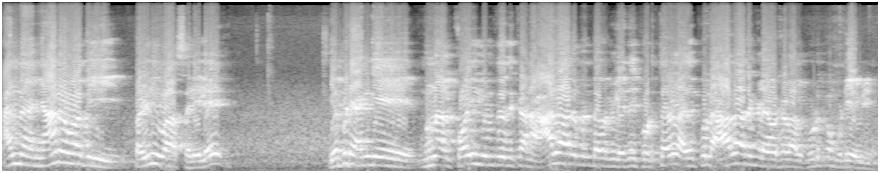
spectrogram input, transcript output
அந்த ஞானவாதி பள்ளிவாசலிலே எப்படி அங்கே முன்னால் கோயில் இருந்ததுக்கான ஆதாரம் என்று அவர்கள் எதை கொடுத்தார்கள் அதே போல ஆதாரங்களை அவர்களால் கொடுக்க முடியவில்லை.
